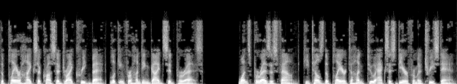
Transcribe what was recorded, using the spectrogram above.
the player hikes across a dry creek bed, looking for hunting guide Sid Perez. Once Perez is found, he tells the player to hunt two axis deer from a tree stand.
